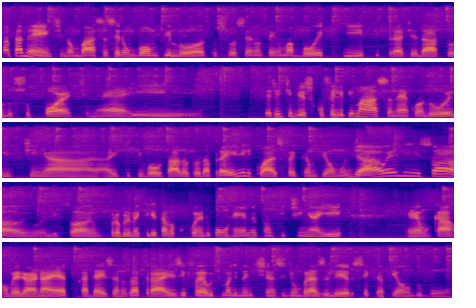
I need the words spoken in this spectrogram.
Exatamente. Não basta ser um bom piloto se você não tem uma boa equipe para te dar todo o suporte, né? E a gente viu isso com o Felipe Massa, né? Quando ele tinha a equipe voltada toda para ele, ele quase foi campeão mundial. Ele só, ele só, o problema é que ele estava concorrendo com o Hamilton, que tinha aí é um carro melhor na época, 10 anos atrás, e foi a última grande chance de um brasileiro ser campeão do mundo.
